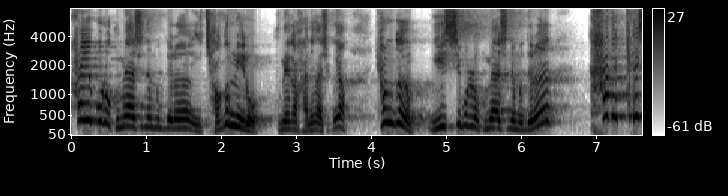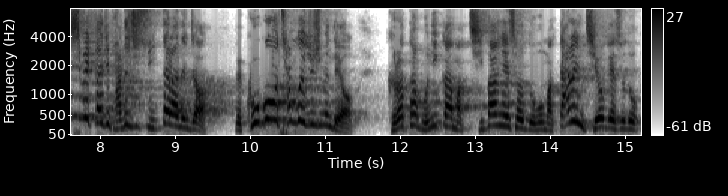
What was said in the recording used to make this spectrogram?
할부로 구매하시는 분들은 이 저금리로 구매가 가능하시고요. 현금, 일시불로 구매하시는 분들은 카드 캐시백까지 받으실 수 있다라는 점. 네, 그거 참고해 주시면 돼요. 그렇다 보니까 막 지방에서도 막 다른 지역에서도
